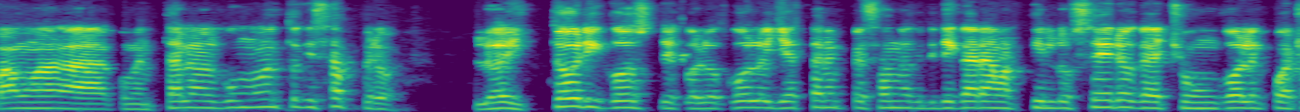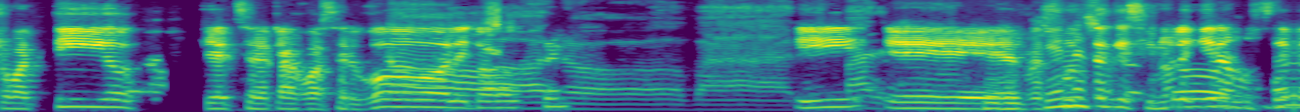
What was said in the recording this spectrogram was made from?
vamos a comentarlo en algún momento quizás, pero los históricos de Colo Colo ya están empezando a criticar a Martín Lucero, que ha hecho un gol en cuatro partidos, que él se le trajo a hacer gol y todo eso. y eh, resulta que si no le quieren usar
